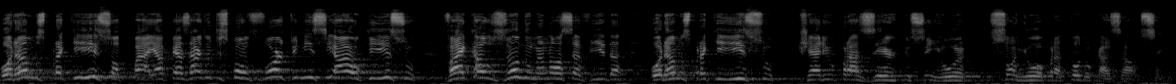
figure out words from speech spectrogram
Oramos para que isso, ó Pai, apesar do desconforto inicial que isso vai causando na nossa vida, oramos para que isso gere o prazer que o Senhor sonhou para todo o casal, Senhor.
